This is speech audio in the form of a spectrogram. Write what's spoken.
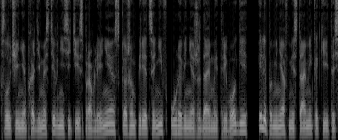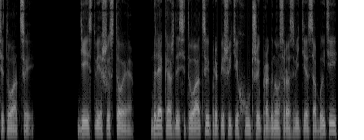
В случае необходимости внесите исправления, скажем, переоценив уровень ожидаемой тревоги или поменяв местами какие-то ситуации. Действие шестое. Для каждой ситуации пропишите худший прогноз развития событий,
